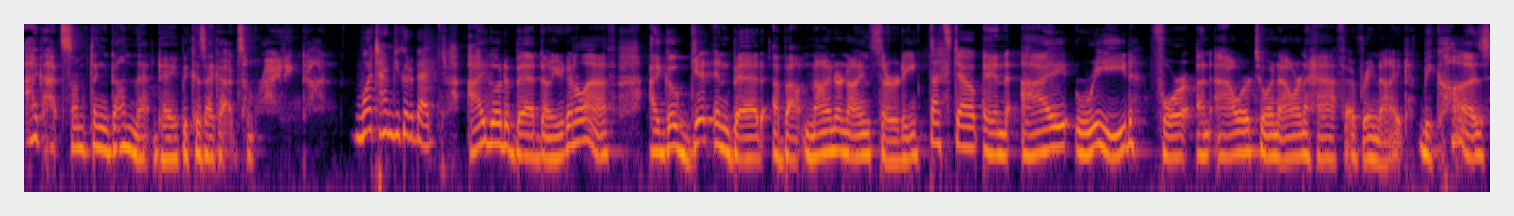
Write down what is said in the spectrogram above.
I got something done that day because I got some writing done. What time do you go to bed? I go to bed. Now you're going to laugh. I go get in bed about nine or nine thirty. That's dope. And I read for an hour to an hour and a half every night because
